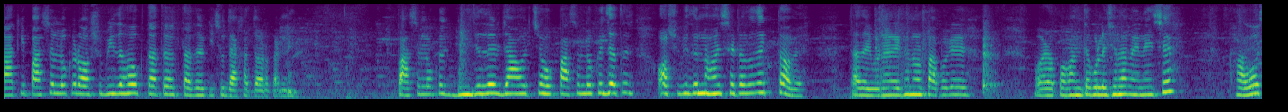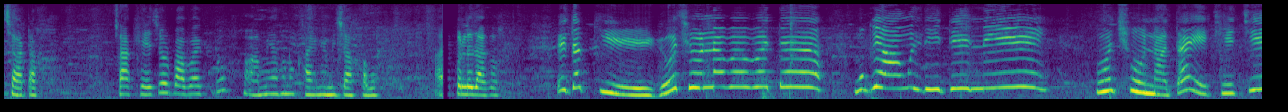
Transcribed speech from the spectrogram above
বাকি পাশের লোকের অসুবিধা হোক, তাতে তাদের কিছু দেখার দরকার নেই। পাশের লোকের নিজেদের যা হচ্ছে হোক, পাশের লোকের যাতে অসুবিধা না হয়, সেটা তো দেখতে হবে। তা দেখবেন আর এখানে ওর পাপাকে, ওরা আনতে বলেছিলাম, এনেছে। খাব চাটা চা খেয়েছে ওর বাবা একটু। আমি এখনও খাইনি, আমি চা খাব। আর করলে দেখো। এটা কি গো ছোনা বাবাটা মুখে আঙুল দিতে নেই। আমার ছোনাটা এসেছে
